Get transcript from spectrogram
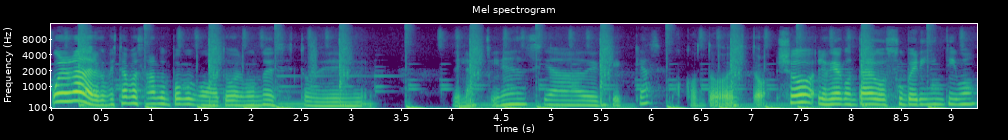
bueno, nada, lo que me está pasando un poco como a todo el mundo es esto de, de la abstinencia, de que, qué hacemos con todo esto. Yo les voy a contar algo súper íntimo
